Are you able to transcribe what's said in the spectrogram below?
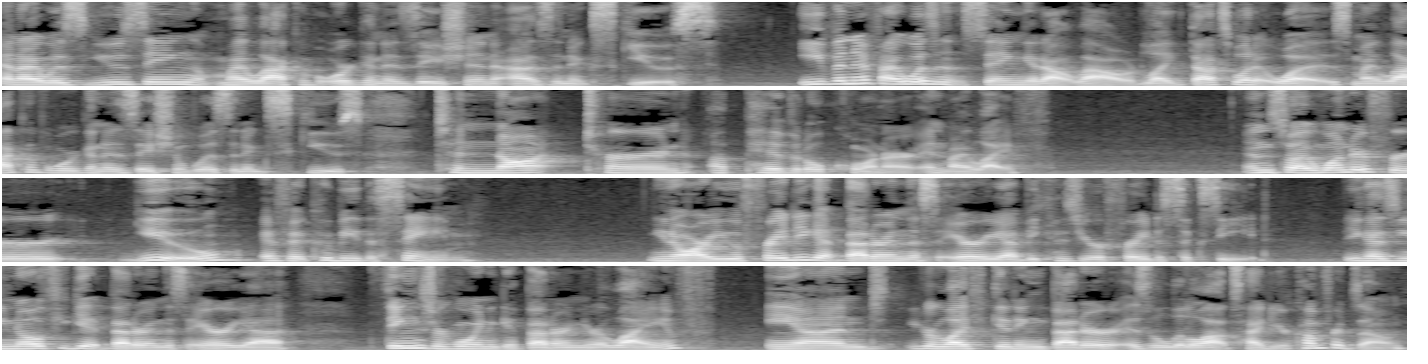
And I was using my lack of organization as an excuse even if I wasn't saying it out loud, like that's what it was. My lack of organization was an excuse to not turn a pivotal corner in my life. And so I wonder for you if it could be the same. You know, are you afraid to get better in this area because you're afraid to succeed? Because you know, if you get better in this area, things are going to get better in your life, and your life getting better is a little outside your comfort zone.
